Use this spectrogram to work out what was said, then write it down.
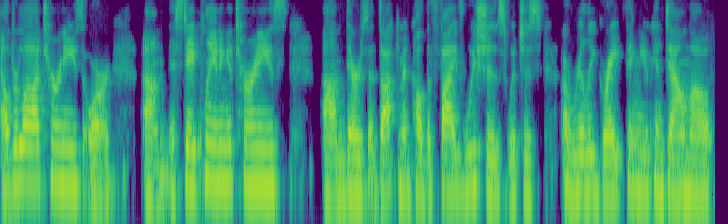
elder law attorneys or um, estate planning attorneys. Um, there's a document called the five wishes which is a really great thing you can download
